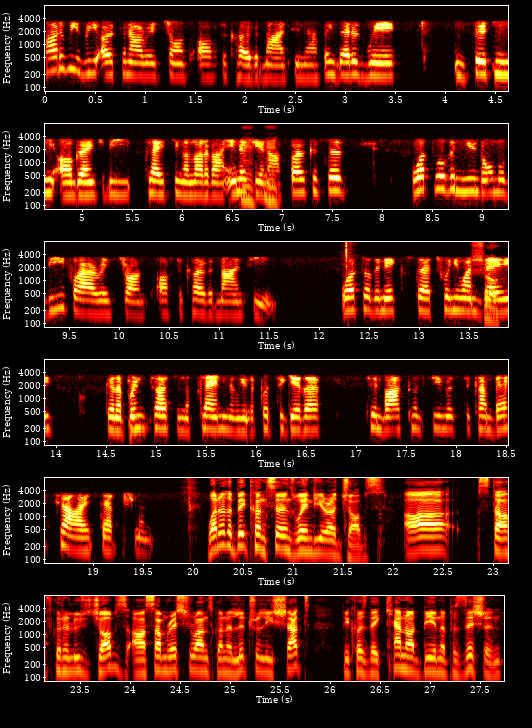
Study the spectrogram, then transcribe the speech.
How do we reopen our restaurants after COVID-19? I think that is where we certainly are going to be placing a lot of our energy and our mm-hmm. focuses. What will the new normal be for our restaurants after COVID-19? What are the next uh, 21 Sure. days going to bring to us in the planning that we're going to put together to invite consumers to come back to our establishments? One of the big concerns, Wendy, are jobs. Are staff going to lose jobs? Are some restaurants going to literally shut because they cannot be in a position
